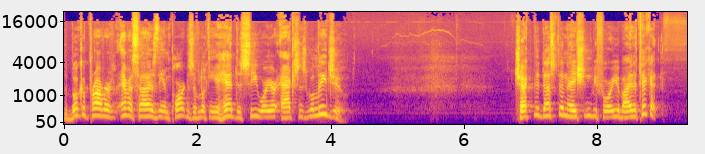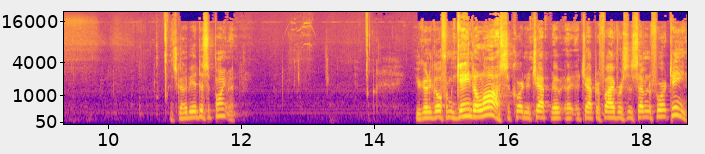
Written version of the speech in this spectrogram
The book of Proverbs emphasizes the importance of looking ahead to see where your actions will lead you. Check the destination before you buy the ticket. It's going to be a disappointment. You're going to go from gain to loss, according to chapter, uh, chapter 5, verses 7 to 14.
